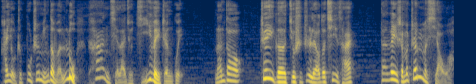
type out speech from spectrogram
还有着不知名的纹路，看起来就极为珍贵。难道这个就是治疗的器材？但为什么这么小啊？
